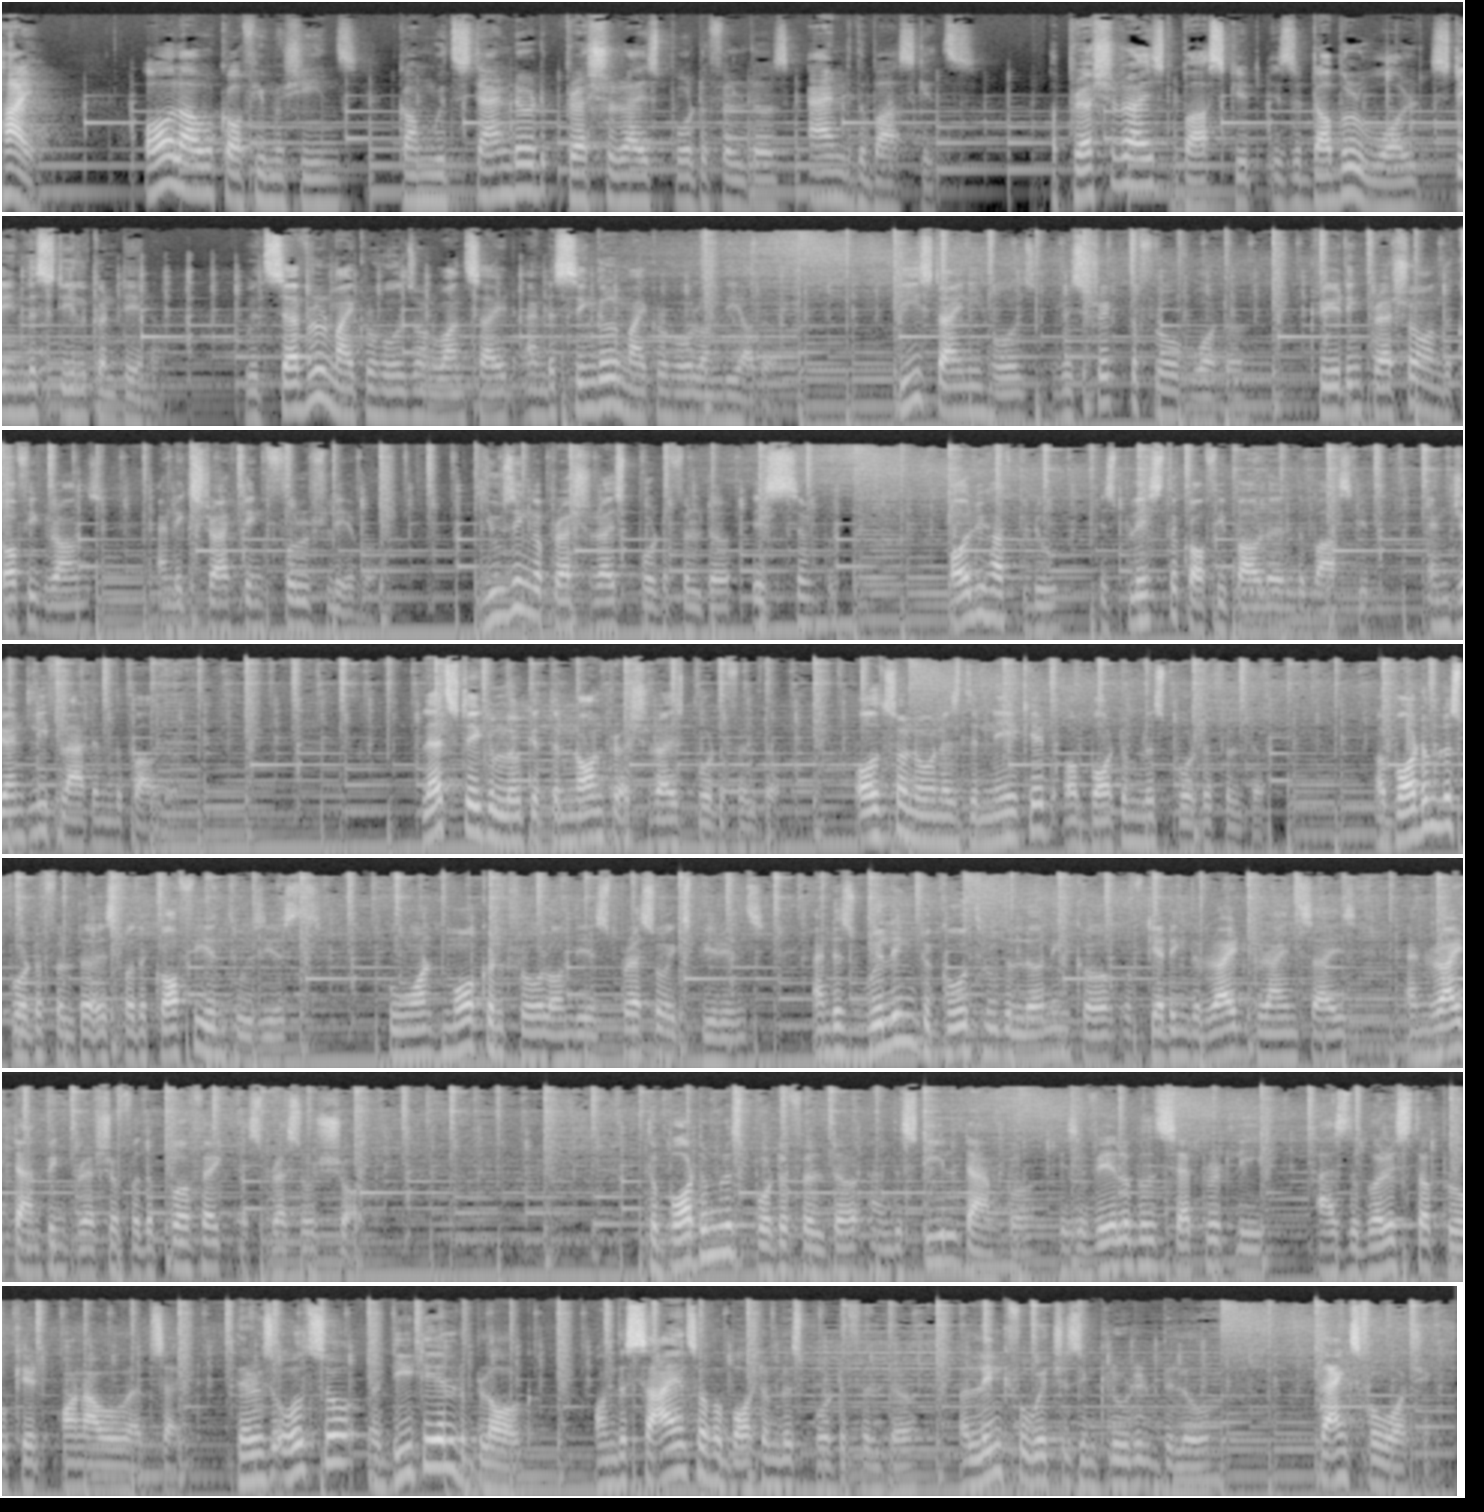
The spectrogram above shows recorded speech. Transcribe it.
Hi, all our coffee machines come with standard pressurized portafilters and the baskets. A pressurized basket is a double-walled stainless steel container with several microholes on one side and a single microhole on the other. These tiny holes restrict the flow of water, creating pressure on the coffee grounds and extracting full flavor. Using a pressurized portafilter is simple. All you have to do is place the coffee powder in the basket and gently flatten the powder. Let's take a look at the non-pressurized portafilter, also known as the naked or bottomless portafilter. A bottomless portafilter is for the coffee enthusiasts who want more control on the espresso experience and is willing to go through the learning curve of getting the right grind size and right tamping pressure for the perfect espresso shot. The bottomless portafilter and the steel tamper is available separately as the Barista Pro Kit on our website. There is also a detailed blog on the science of a bottomless portafilter, a link for which is included below. Thanks for watching.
